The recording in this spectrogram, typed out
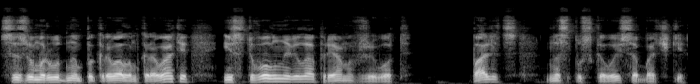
с изумрудным покрывалом кровати и ствол навела прямо в живот. Палец на спусковой собачке.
